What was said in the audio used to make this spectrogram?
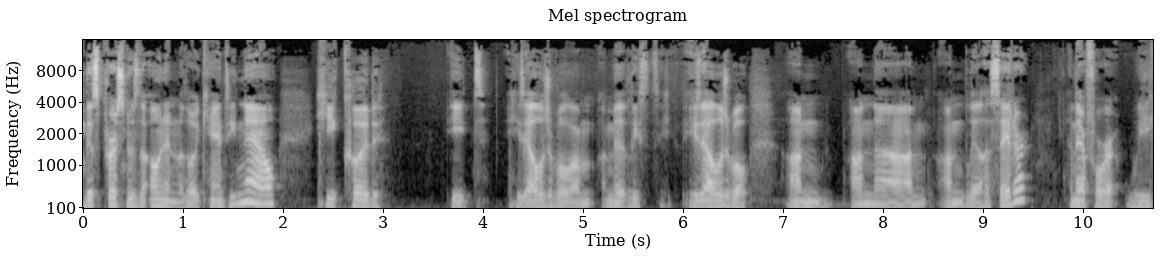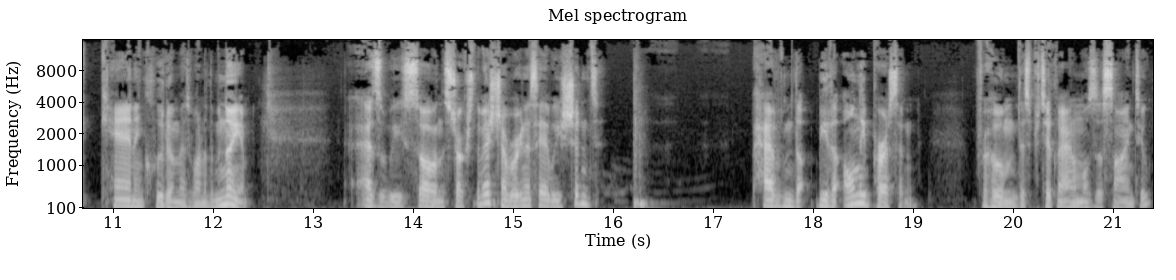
this person who's the onen, although he can't eat now, he could eat. He's eligible, um at least he's eligible on on uh, on on Leil Haseder, and therefore we can include him as one of the menuyim. As we saw in the structure of the Mishnah, we're going to say that we shouldn't have him be the only person for whom this particular animal is assigned to.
